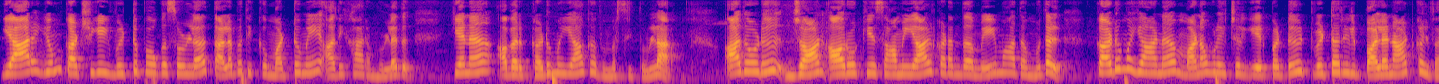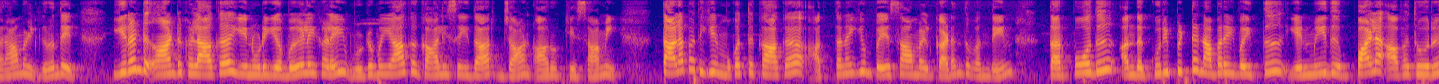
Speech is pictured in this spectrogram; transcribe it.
யாரையும் கட்சியை விட்டு போக சொல்ல தளபதிக்கு மட்டுமே அதிகாரம் உள்ளது என அவர் கடுமையாக விமர்சித்துள்ளார். அதோடு ஜான் ஆரோக்கியசாமியால் கடந்த மே மாதம் முதல் கடுமையான மன உளைச்சல் ஏற்பட்டு ட்விட்டரில் பல நாட்கள் வராமல் இருந்தேன். இரண்டு ஆண்டுகளாக என்னுடைய வேலைகளை முழுமையாக காலி செய்தார் ஜான் ஆரோக்கியசாமி. தளபதியின் முகத்துக்காக அத்தனையும் பேசாமல் கடந்து வந்தேன். தற்போது அந்த குறிப்பிட்ட நபரை வைத்து என் மீது பல அவதூறு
